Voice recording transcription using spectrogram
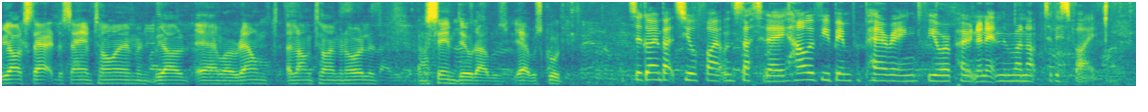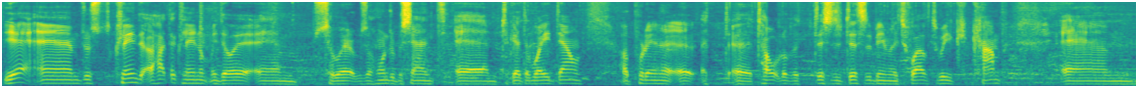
we all started at the same time and we all um, were around a long time in Ireland. And the same deal that was yeah, it was good. So going back to your fight on Saturday, how have you been preparing for your opponent in the run up to this fight? Yeah, um, just cleaned. I had to clean up my diet um, so where it was 100% um, to get the weight down. I put in a, a, a total of it. This is this has been my 12th week camp. Um,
